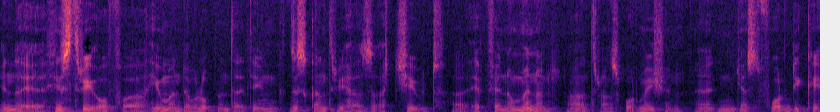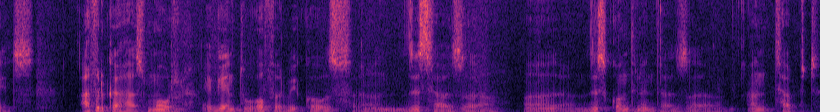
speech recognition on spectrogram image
in the history of uh, human development, I think this country has achieved uh, a phenomenal uh, transformation uh, in just four decades. Africa has more again to offer because um, this has uh, uh, this continent has untapped,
